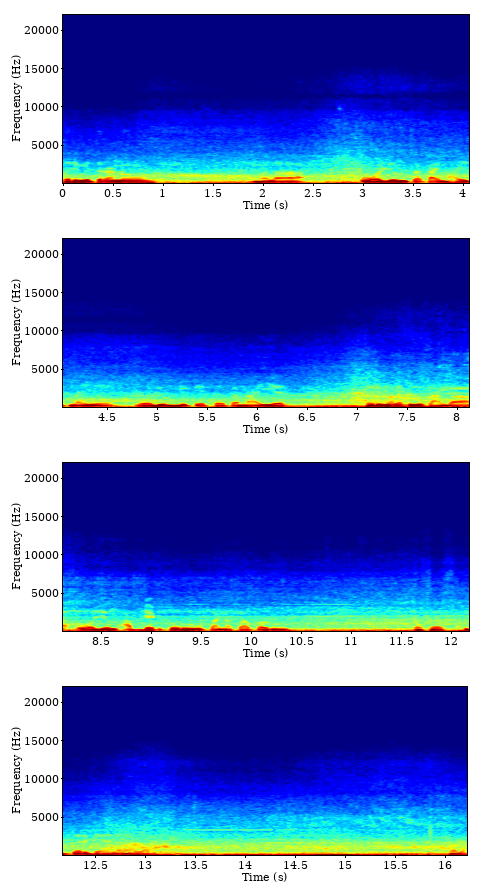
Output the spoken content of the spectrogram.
तरी मित्रांनो मला वॉल्यूमचं काही माहीत नाही आहे. वॉल्यूम नीट येतं का नाही येत? तरी मला तुम्ही सांगा वॉल्यूम अपडेट करू का नका करू? कसं स्पीकर घ्यायला मला. चला.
